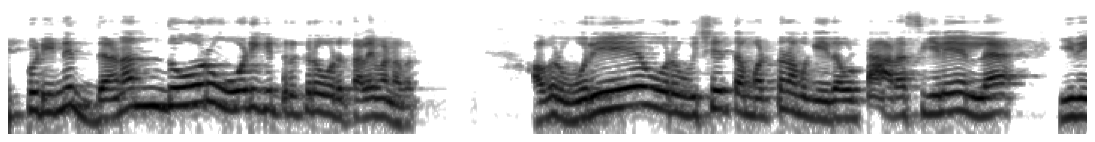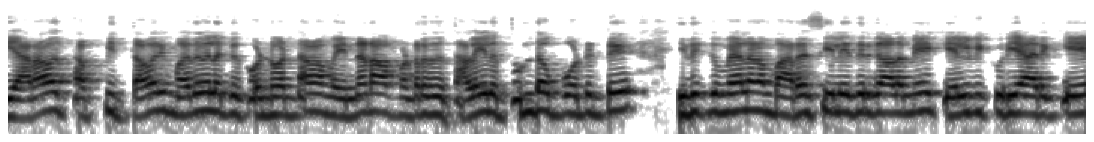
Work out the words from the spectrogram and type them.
இப்படின்னு தினந்தோறும் ஓடிக்கிட்டு இருக்கிற ஒரு தலைவன் அவர். அவர் ஒரே ஒரு விஷயத்தை மட்டும் நமக்கு இதை விட்டு அரசியலே இல்லை. இது யாராவது தப்பி தவறி மதுவிலக்கு கொண்டு வந்துட்டால் நம்ம என்னடா பண்ணுறது தலையில் துண்டை போட்டுட்டு இதுக்கு மேலே நம்ம அரசியல் எதிர்காலமே கேள்விக்குறியாக இருக்கே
